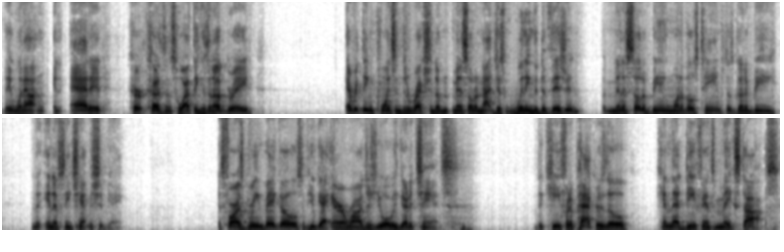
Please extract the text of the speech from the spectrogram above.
They went out and, and added Kirk Cousins, who I think is an upgrade. Everything points in the direction of Minnesota not just winning the division, but Minnesota being one of those teams that's going to be in the NFC Championship game. As far as Green Bay goes, if you've got Aaron Rodgers, you always got a chance. The key for the Packers, though, can that defense make stops?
